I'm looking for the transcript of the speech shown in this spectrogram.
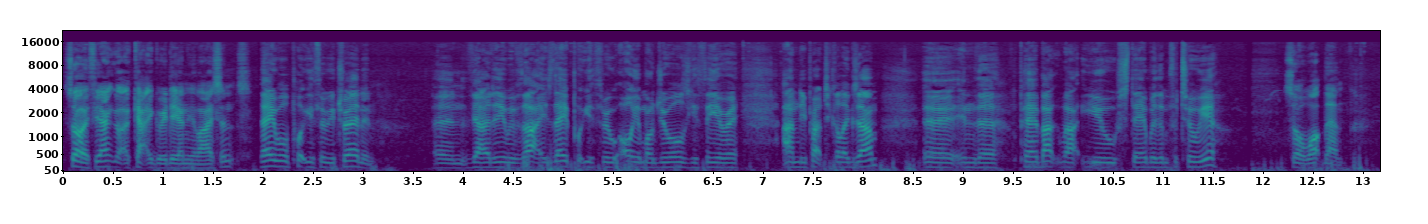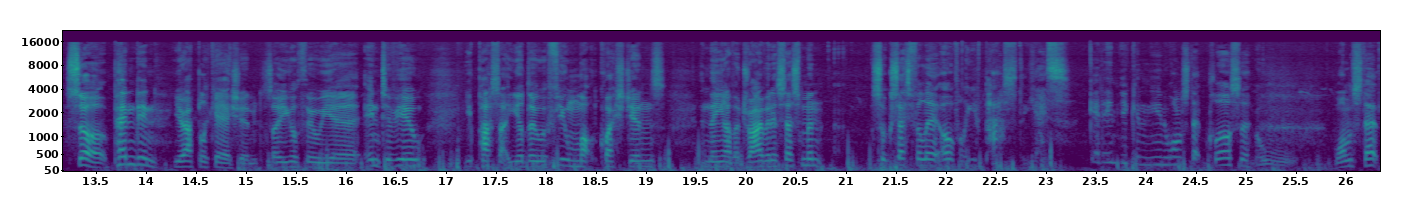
So if you ain't got a category D on your licence, they will put you through your training. And the idea with that is they put you through all your modules, your theory and your practical exam uh, in the payback that you stay with them for two years. So what then? So, pending your application, so you go through your interview, you pass that, you'll do a few mock questions, and then you'll have a driving assessment. Successfully, hopefully you've passed. Yes, get in. You can. You're one step closer. Ooh. One step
